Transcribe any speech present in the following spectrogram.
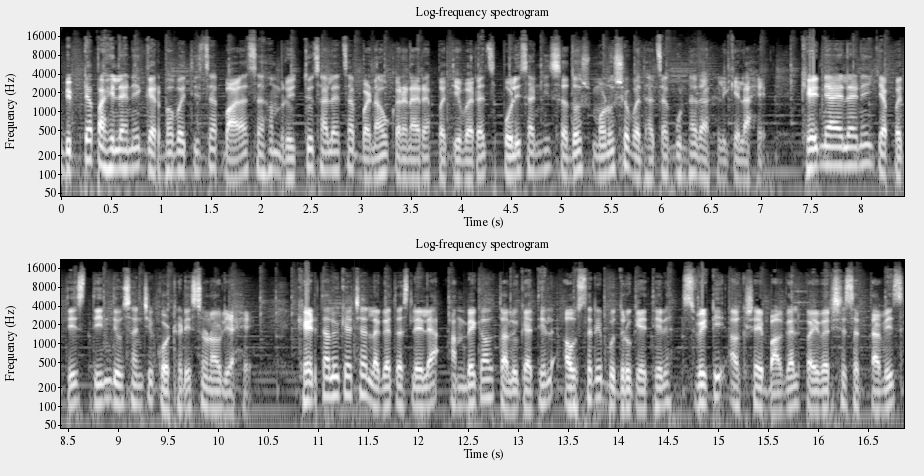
बिबट्या पाहिल्याने गर्भवतीचा बाळासह मृत्यू झाल्याचा बनाव करणाऱ्या पतीवरच पोलिसांनी सदोष मनुष्यवधाचा गुन्हा दाखल केला आहे. खेड न्यायालयाने या पतीस तीन दिवसांची कोठडी सुनावली आहे. खेड तालुक्याच्या लगत असलेल्या आंबेगाव तालुक्यातील अवसरी बुद्रुक येथील स्वीटी अक्षय बागल पैवर्षे सत्तावीस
